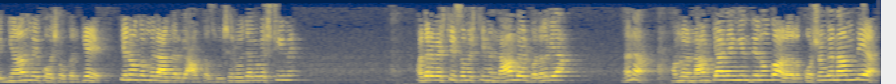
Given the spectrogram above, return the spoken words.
विज्ञान में कोश होकर के तीनों को मिला करके आपका सूचर हो जाएगा वृष्टि में। अगर वृष्टि समष्टि में नाम बदल गया, है ना? हम लोग नाम क्या देंगे इन तीनों को? अलग अलग कोशों का नाम दिया,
